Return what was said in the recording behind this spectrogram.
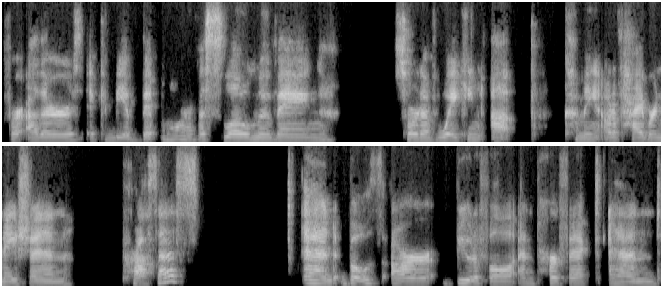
For others, it can be a bit more of a slow moving, sort of waking up, coming out of hibernation process and both are beautiful and perfect and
